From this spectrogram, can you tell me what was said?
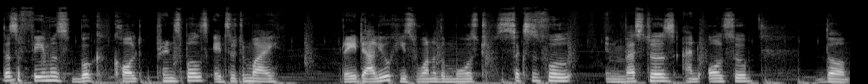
There's a famous book called Principles. It's written by Ray Dalio. He's one of the most successful investors and also the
